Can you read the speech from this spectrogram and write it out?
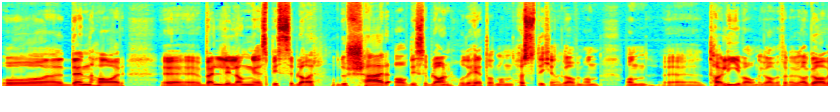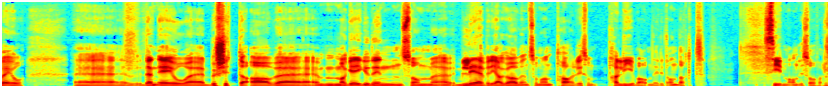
og den har eh, veldig lange, spisse blader, og du skjærer av disse bladene, og det heter at man høster ikke en agave, man, man eh, tar livet av en agave, for en agave er jo Eh, den er jo eh, beskytta av eh, magigudinnen som eh, lever i agaven, så man tar, liksom, tar livet av den. Det er litt andakt, sier man i så fall.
